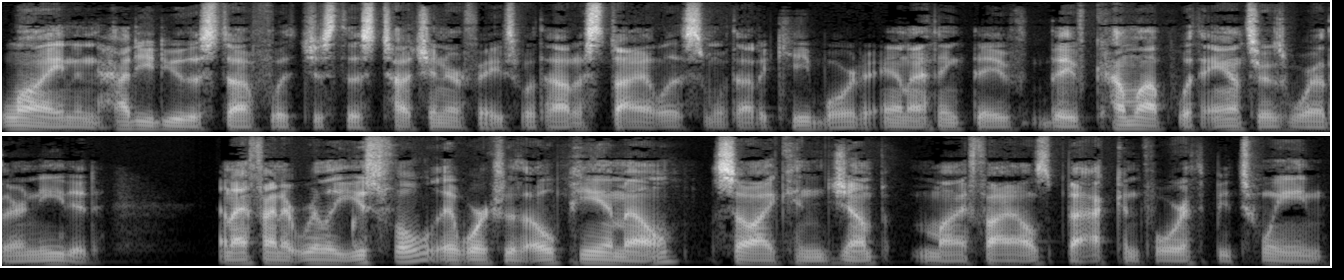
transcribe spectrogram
line and how do you do the stuff with just this touch interface without a stylus and without a keyboard? And I think they've they've come up with answers where they're needed. And I find it really useful. It works with OPML, so I can jump my files back and forth between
